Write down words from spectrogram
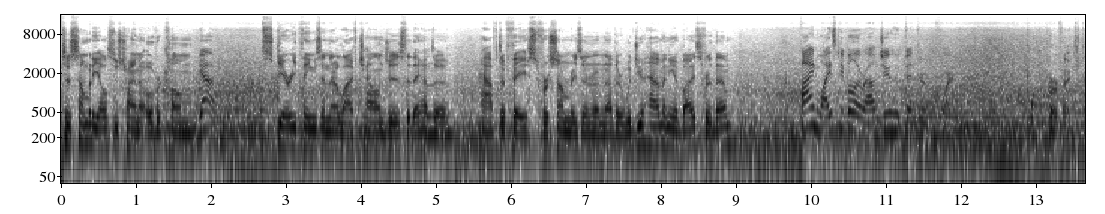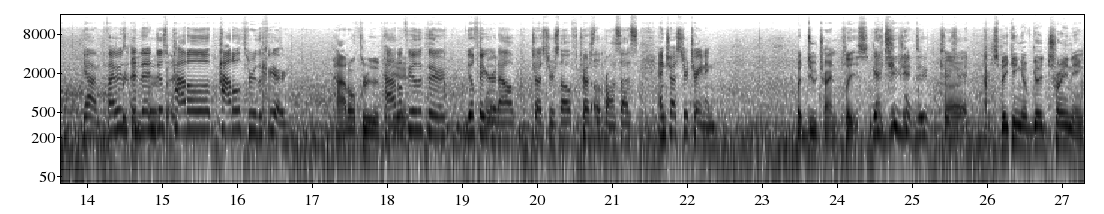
To somebody else who's trying to overcome Yeah. scary things in their life, challenges that they have to Mm-hmm. have to face for some reason or another. Would you have any advice for them? Find wise people around you who've been through it before. Perfect. Yeah. Who's- and then just paddle paddle through the fear. Paddle through the Paddle fear. through the fear. You'll figure it out. Trust yourself. Trust the Oh. process, and trust your training. But do train, please. Yeah, do, do, do, do All train. Speaking of good training,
